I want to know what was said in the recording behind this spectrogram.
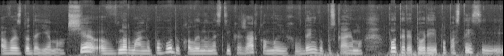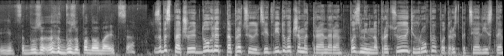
овес додаємо. Ще в нормальну погоду, коли не настільки жарко, ми їх в день випускаємо по території попастись, і їм це дуже, дуже подобається. Забезпечують догляд та працюють з відвідувачами тренери. Позмінно працюють групи по три спеціалісти.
